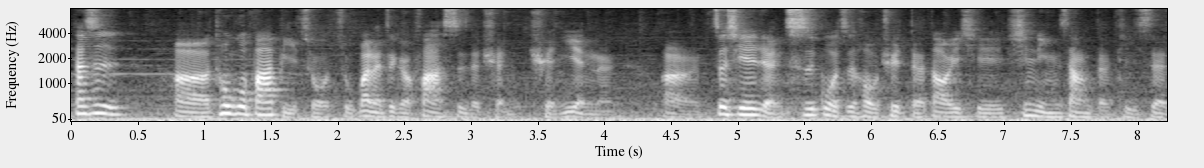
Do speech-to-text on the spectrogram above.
但是呃，透过芭比所主办的这个法式的全全宴呢，呃，这些人吃过之后却得到一些心灵上的提升，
